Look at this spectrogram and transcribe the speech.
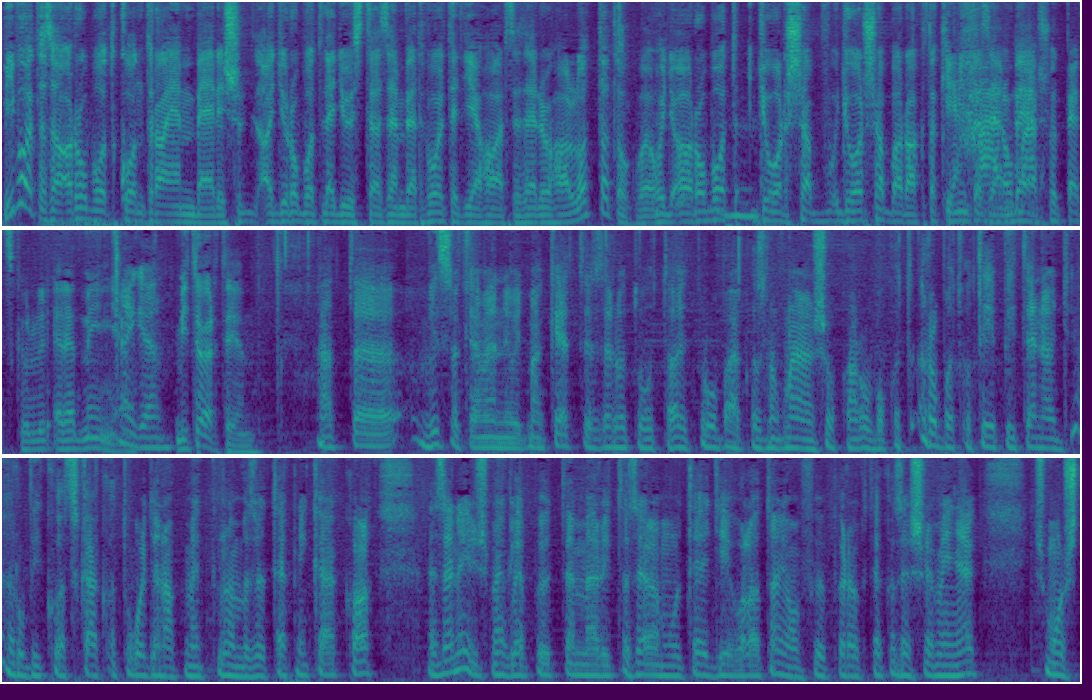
Mi volt az a robot kontra ember, és a robot legyőzte az embert? Volt egy ilyen harc, ezt erről hallottatok? Hogy a robot gyorsabb, gyorsabban rakta ki, mint az Három ember? másodperc körül eredménye? Igen. Mi történt? Hát vissza kell menni, hogy már 2005 óta itt próbálkoznak nagyon sokan robotot, robotot építeni, hogy Rubik kockákat oldjanak meg különböző technikákkal. Ezen én is meglepődtem, mert itt az elmúlt egy év alatt nagyon főpörögtek az események, és most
